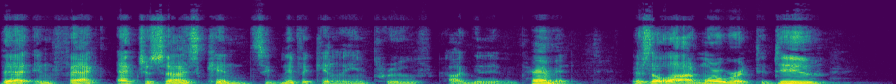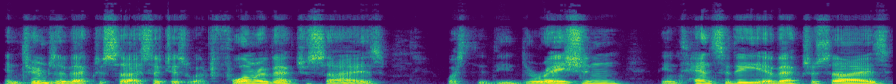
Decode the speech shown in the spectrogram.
that in fact exercise can significantly improve cognitive impairment. There's a lot more work to do in terms of exercise, such as what form of exercise, what's the, the duration, the intensity of exercise,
